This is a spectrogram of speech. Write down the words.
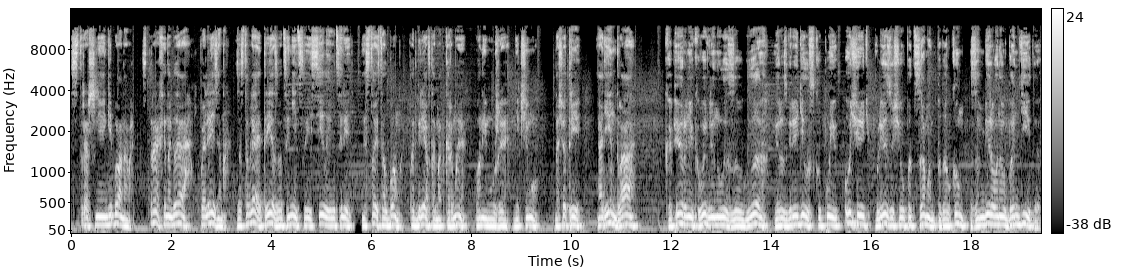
Страшнее гибонов. Страх иногда полезен, заставляет трезво ценить свои силы и уцелеть. Не стой столбом, подбери автомат кормы, он ему уже ни к чему. На счет три. Один, два...» Коперник выглянул из-за угла и разглядел скупую очередь влезущего под самым потолком зомбированного бандита.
